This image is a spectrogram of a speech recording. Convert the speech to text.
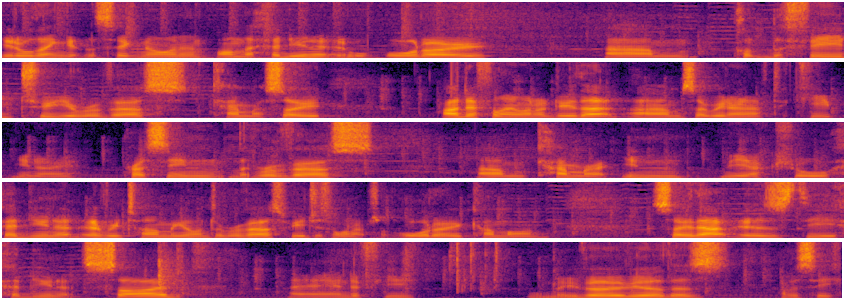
it'll then get the signal, and on the head unit, it'll auto um, put the feed to your reverse camera. So I definitely want to do that, um, so we don't have to keep, you know, pressing the reverse um, camera in the actual head unit every time we go into reverse. We just want it to auto come on. So that is the head unit side. And if you move over, there's obviously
